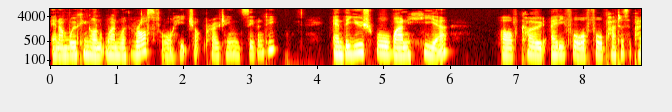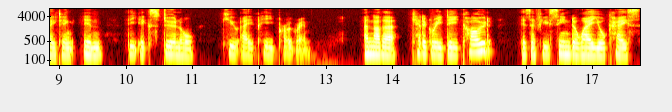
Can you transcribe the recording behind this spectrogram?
and I'm working on one with Ross for heat shock protein 70, and the usual one here of code 84 for participating in the external QAP program. Another Category D code is if you send away your case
